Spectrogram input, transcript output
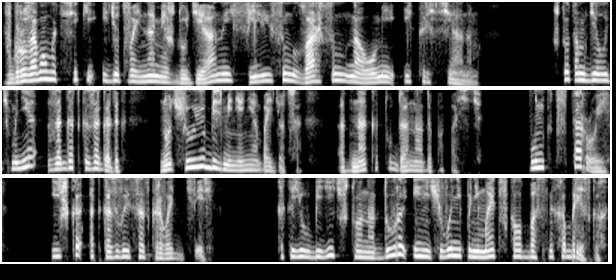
В грузовом отсеке идет война между Дианой, Филисом, Ларсом, Наоми и Кристианом. Что там делать мне — загадка загадок, но чую, без меня не обойдется. Однако туда надо попасть. Пункт второй. Ишка отказывается открывать дверь. Как ее убедить, что она дура и ничего не понимает в колбасных обрезках?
